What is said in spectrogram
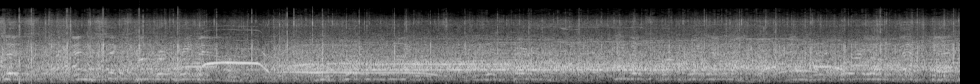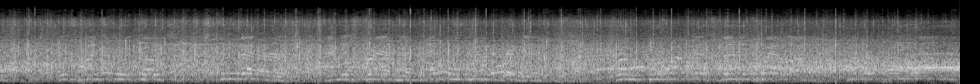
700 assists, and 600 rebounds. He's joined tonight by his parents, Evis Rodriguez and Gregorio Vasquez, his high school coach, Stu Vetter, and his friend, Edwin Rodriguez. From Caracas, Venezuela, number 21,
